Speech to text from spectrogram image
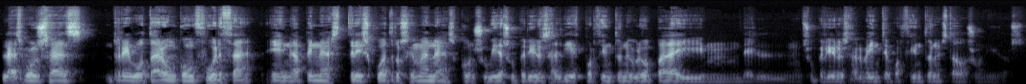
las bolsas rebotaron con fuerza en apenas 3-4 semanas, con subidas superiores al 10% en Europa y mm, superiores al 20% en Estados Unidos.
